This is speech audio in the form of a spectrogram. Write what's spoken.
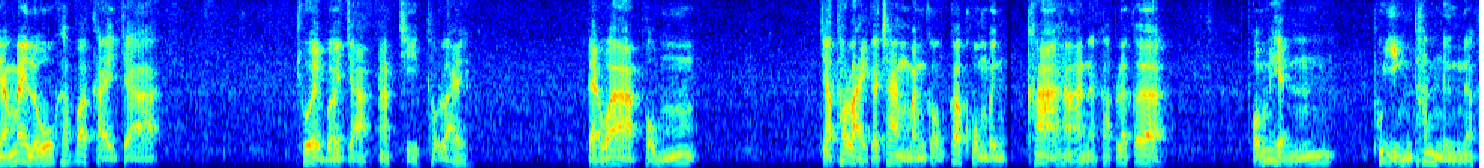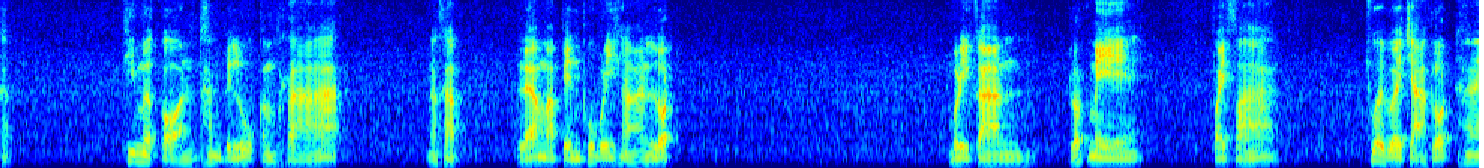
ยังไม่รู้ครับว่าใครจะช่วยบริจาคอัดฉีดเท่าไหร่ แต่ว่าผมจะเท่าไหร่ก็ช่างมันก็ก็คงเป็นค่าอาหารนะครับ แล้วก็ผมเห็นผู้หญิงท่านหนึ่งนะครับ ที่เมื่อก่อนท่านเป็นลูกกำพร้านะครับ แล้วมาเป็นผู้บริหารรถบริการรถเมย์ไฟฟ้า ช่วยบริจาครถให้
